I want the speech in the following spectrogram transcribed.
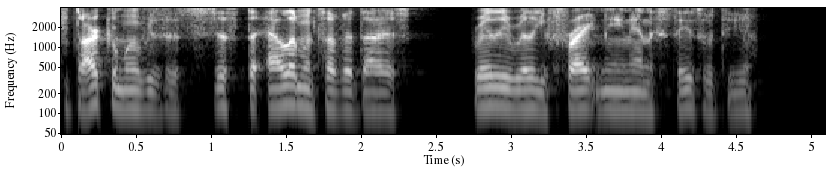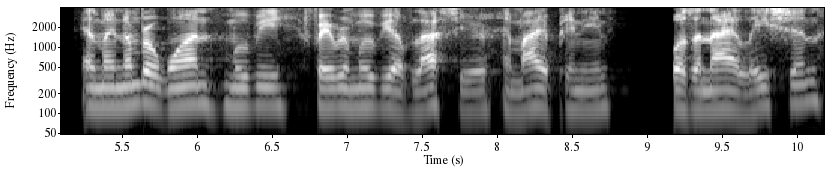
darker movies. It's just the elements of it that is really, really frightening and it stays with you. And my number one movie, favorite movie of last year, in my opinion, was Annihilation.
